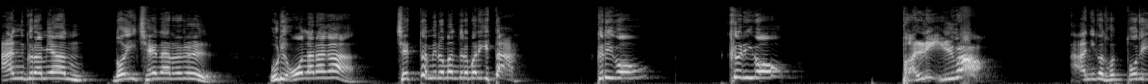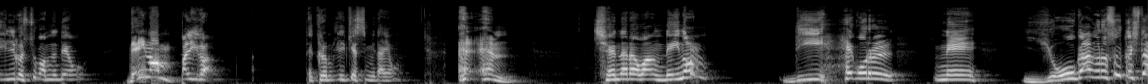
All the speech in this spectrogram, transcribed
안 그러면 너희 제 나라를 우리 오나라가 잿더미로 만들어버리겠다. 그리고 그리고 빨리 읽어! 아니, 이거 도, 저히 읽을 수가 없는데요. 내 이놈! 빨리 읽어! 네, 그럼 읽겠습니다요. 제 나라 왕 내 이놈! 네 해고를 내 요강으로 쓸 것이다!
